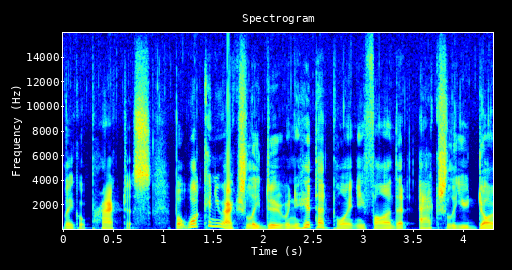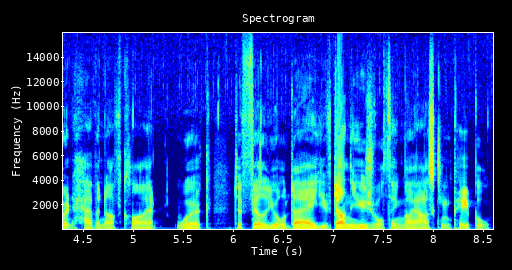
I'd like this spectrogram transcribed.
legal practice. But what can you actually do when you hit that point and you find that actually you don't have enough client work to fill your day? You've done the usual thing by asking people,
